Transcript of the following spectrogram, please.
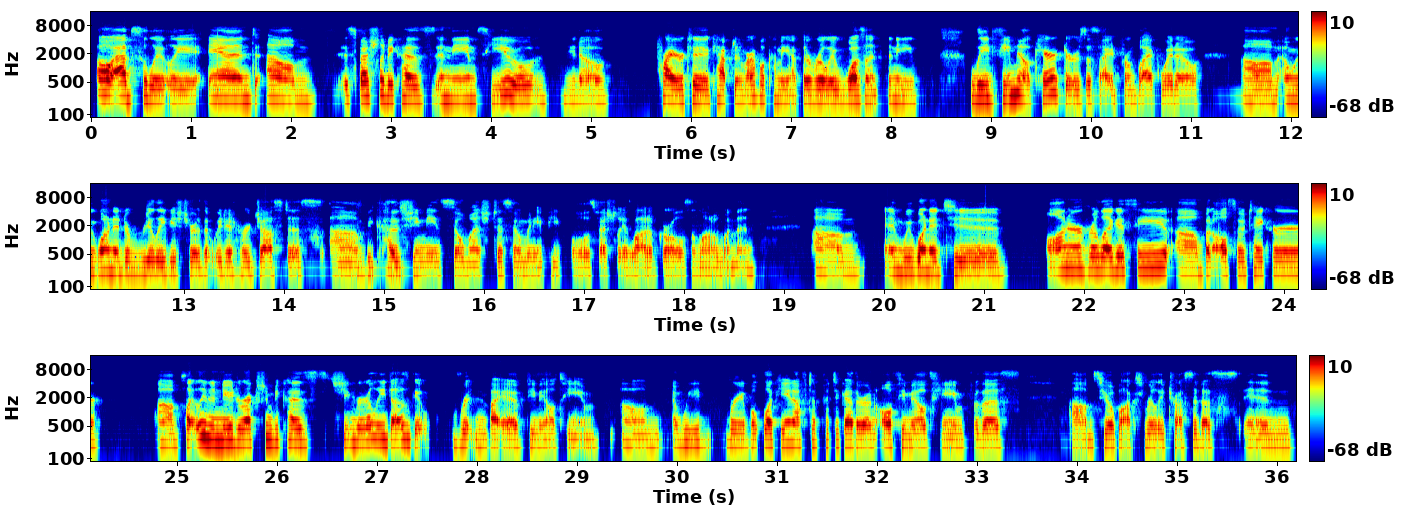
Oh, absolutely, and um, especially because in the MCU, you know, prior to Captain Marvel coming out, there really wasn't any lead female characters aside from Black Widow. Um, and we wanted to really be sure that we did her justice um, because she means so much to so many people, especially a lot of girls and a lot of women. Um, and we wanted to honor her legacy, um, but also take her um, slightly in a new direction because she rarely does get written by a female team. Um, and we were able, lucky enough to put together an all-female team for this. Um, Box really trusted us in.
